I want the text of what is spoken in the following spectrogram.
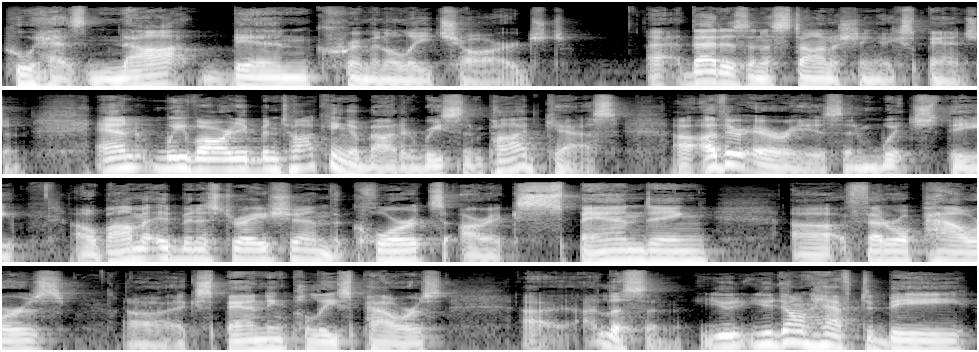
who has not been criminally charged. Uh, that is an astonishing expansion. And we've already been talking about in recent podcasts uh, other areas in which the Obama administration, the courts are expanding uh, federal powers, uh, expanding police powers uh, listen, you, you don't have to be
